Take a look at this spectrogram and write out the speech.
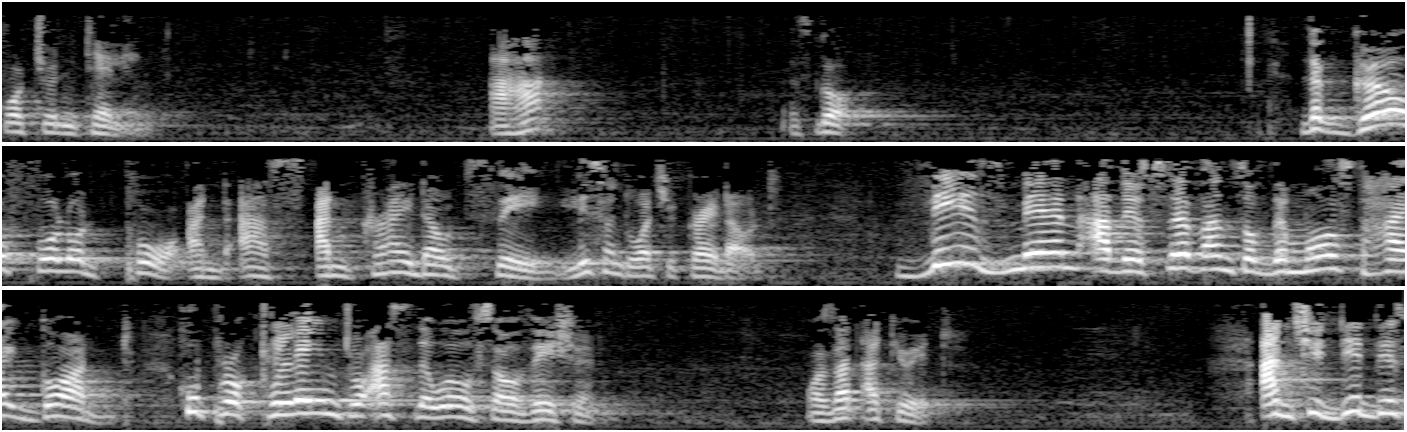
fortune telling. Uh huh. Let's go. The girl followed Paul and us and cried out, saying, Listen to what she cried out. These men are the servants of the Most High God who proclaim to us the way of salvation. Was that accurate? And she did this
